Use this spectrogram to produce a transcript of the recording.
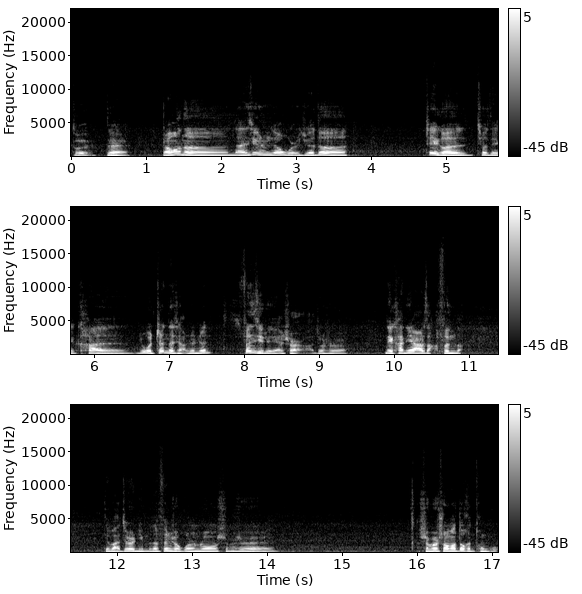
对，对，然后呢，男性视角，我是觉得这个就得看，如果真的想认真分析这件事儿啊，就是那看你俩是咋分的，对吧？就是你们的分手过程中是不是是不是双方都很痛苦，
